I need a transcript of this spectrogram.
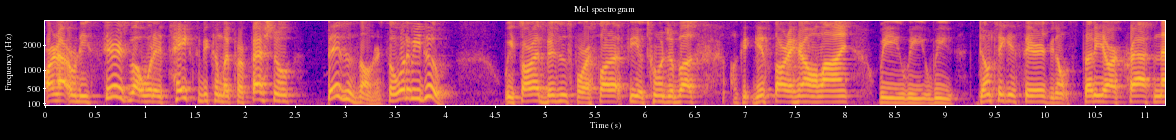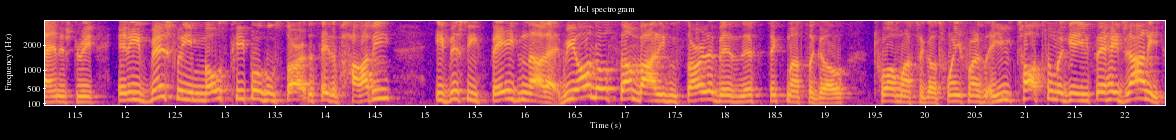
are not really serious about what it takes to become a professional business owner. So what do we do? We start a business for a startup fee of 200 bucks. Get started here online. We, we, we don't take it serious. We don't study our craft in that industry. And eventually, most people who start at the stage of hobby eventually fades into that. We all know somebody who started a business six months ago, 12 months ago, 24 months ago, and you talk to them again, you say, hey, Johnny,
